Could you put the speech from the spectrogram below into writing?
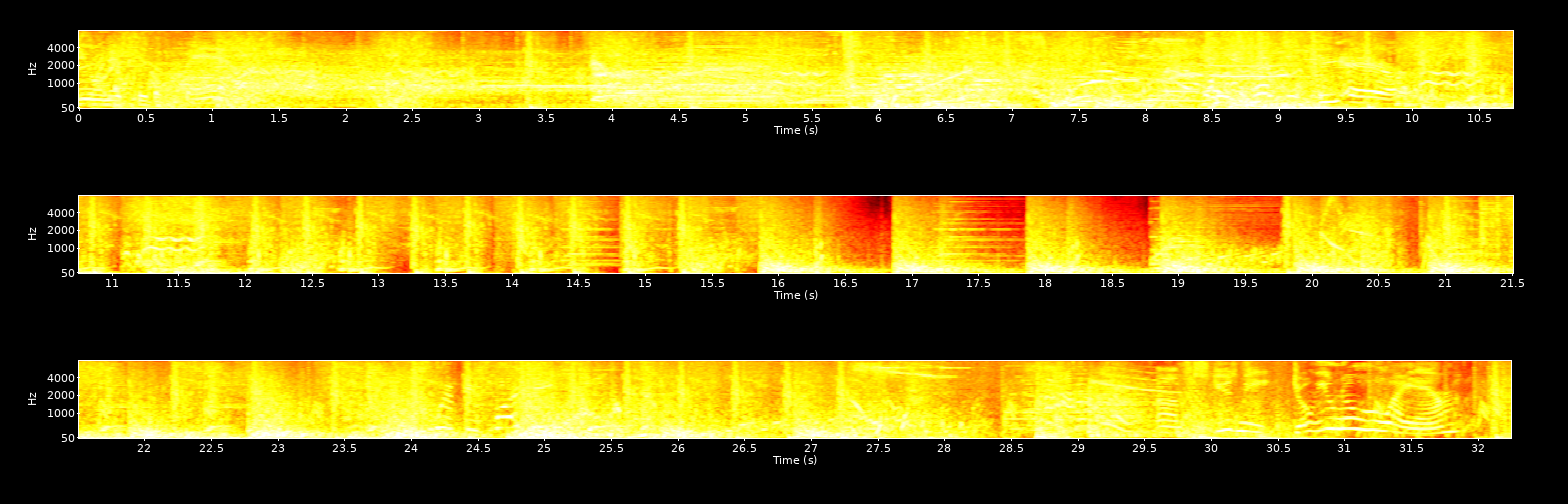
Doing it for the fam. me, don't you know who I am?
